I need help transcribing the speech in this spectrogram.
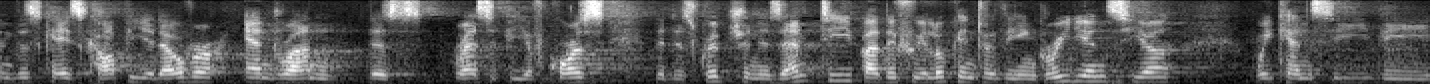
in this case, copy it over and run this recipe. Of course, the description is empty, but if we look into the ingredients here, we can see the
